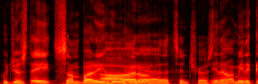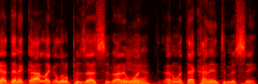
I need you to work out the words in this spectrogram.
who just ate somebody who Oh, I don't. yeah, that's interesting. You know, I mean, it got then it got like a little possessive. I didn't Yeah. want I don't want that kind of intimacy.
